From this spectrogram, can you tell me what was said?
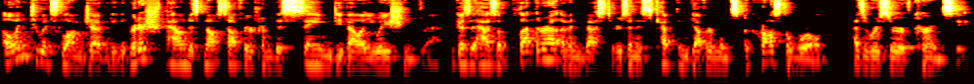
Owing to its longevity, the British pound does not suffer from this same devaluation threat because it has a plethora of investors and is kept in governments across the world as a reserve currency.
